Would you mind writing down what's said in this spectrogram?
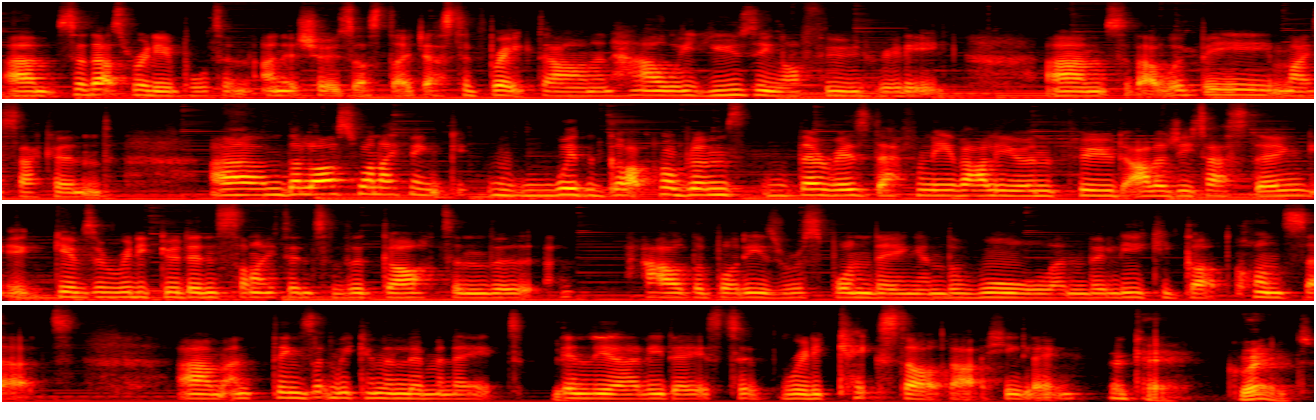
Um, so that's really important, and it shows us digestive breakdown and how we're using our food really. Um, so that would be my second. Um, the last one, I think, with gut problems, there is definitely value in food allergy testing. It gives a really good insight into the gut and the how the body is responding and the wall and the leaky gut concept um, and things that we can eliminate in the early days to really kickstart that healing. Okay, great.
